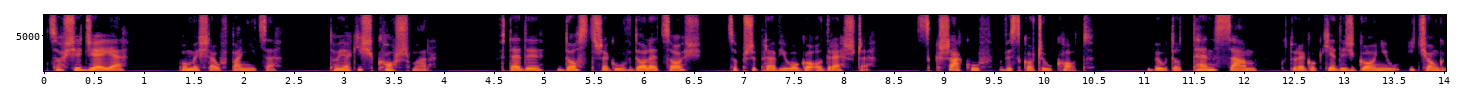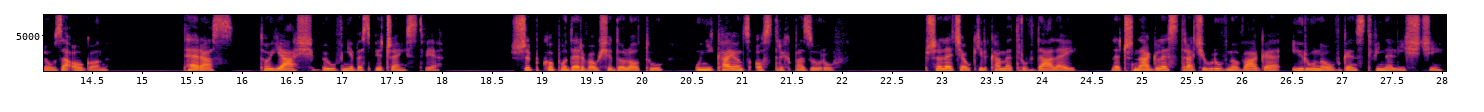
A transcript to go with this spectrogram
Co się dzieje? Pomyślał w panice. To jakiś koszmar. Wtedy dostrzegł w dole coś, co przyprawiło go o dreszcze. Z krzaków wyskoczył kot. Był to ten sam, którego kiedyś gonił i ciągnął za ogon. Teraz to Jaś był w niebezpieczeństwie. Szybko poderwał się do lotu, unikając ostrych pazurów. Przeleciał kilka metrów dalej, lecz nagle stracił równowagę i runął w gęstwinę liści.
